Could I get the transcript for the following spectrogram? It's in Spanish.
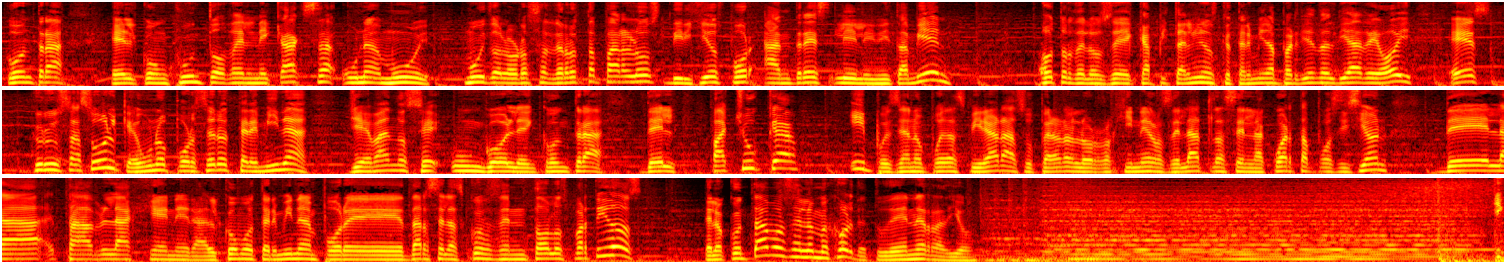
contra el conjunto del Necaxa. Una muy, muy dolorosa derrota para los dirigidos por Andrés Lilini. También otro de los eh, capitalinos que termina perdiendo el día de hoy es Cruz Azul, que 1 por 0 termina llevándose un gol en contra del Pachuca. Y pues ya no puede aspirar a superar a los rojineros del Atlas en la cuarta posición de la tabla general. ¿Cómo terminan por eh, darse las cosas en todos los partidos? Te lo contamos en lo mejor de tu DN Radio.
